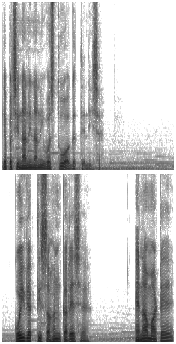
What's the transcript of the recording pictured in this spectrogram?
કે પછી નાની નાની વસ્તુઓ અગત્યની છે. કોઈ વ્યક્તિ સહન કરે છે એના માટે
